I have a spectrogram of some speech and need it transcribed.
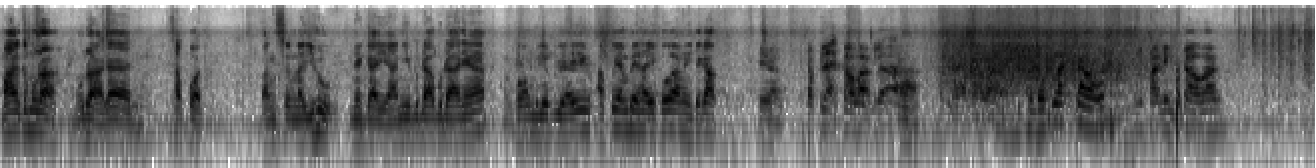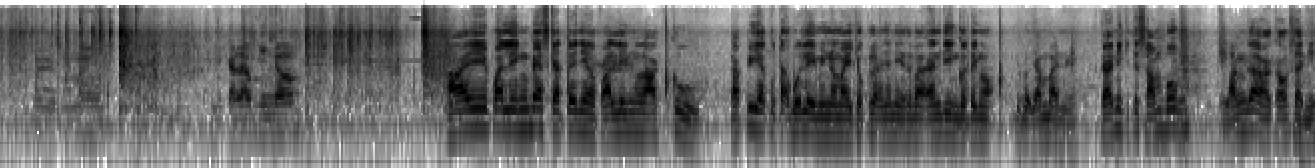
Mahal ke murah? Murah kan? Support. Bangsa Melayu punya gaya. Ha, ni budak-budaknya. Korang boleh beli air. Apa yang best air korang ni cakap? Ya. Coklat kau bang. Ha. Coklat kau bang. Coklat kau. Ini paling kau bang. Memang kalau minum? Air paling best katanya Paling laku. Tapi aku tak boleh minum air coklat macam ni Sebab nanti kau tengok duduk jamban ni. Sekarang ni kita sambung Langgar kawasan ni.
